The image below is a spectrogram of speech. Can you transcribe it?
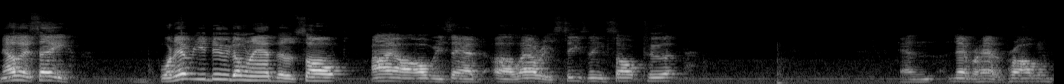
Now they say, whatever you do, don't add the salt. I always add uh, Lawry's seasoning salt to it, and never had a problem.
